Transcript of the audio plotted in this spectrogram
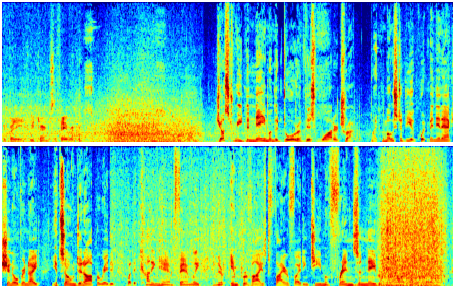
Everybody returns the favor. Just read the name on the door of this water truck. Like most of the equipment in action overnight, it's owned and operated by the Cunningham family and their improvised firefighting team of friends and neighbors.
